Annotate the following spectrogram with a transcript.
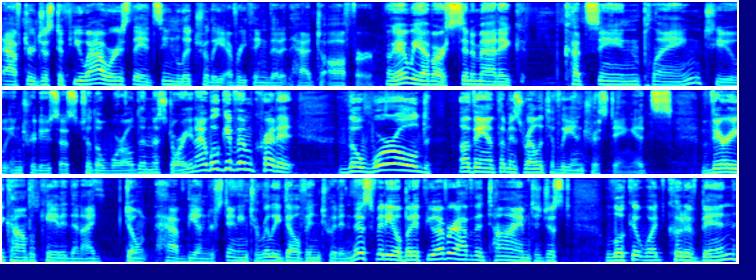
after just a few hours, they had seen literally everything that it had to offer. Okay, we have our cinematic cutscene playing to introduce us to the world and the story. And I will give them credit. The world of Anthem is relatively interesting. It's very complicated and I don't have the understanding to really delve into it in this video, but if you ever have the time to just look at what could have been,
